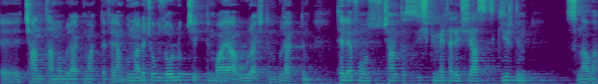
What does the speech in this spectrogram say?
e, çantamı bırakmakta falan bunlarda çok zorluk çektim. Bayağı uğraştım, bıraktım. Telefonsuz, çantasız, hiçbir metal eşyasız girdim sınava.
